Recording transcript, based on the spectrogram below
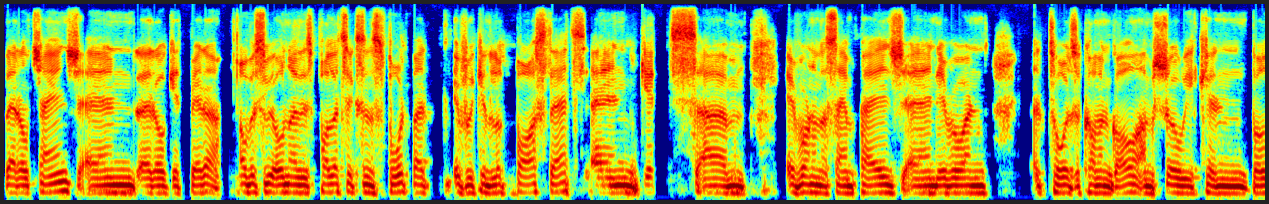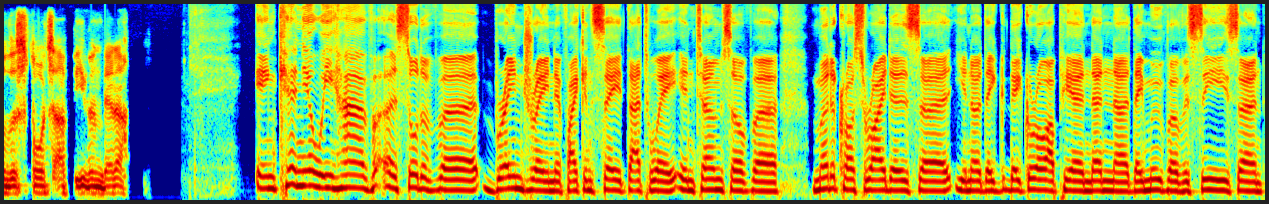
that'll change and that'll get better. Obviously, we all know there's politics in sport, but if we can look past that and get um, everyone on the same page and everyone towards a common goal, I'm sure we can build the sports up even better. In Kenya, we have a sort of uh, brain drain, if I can say it that way, in terms of uh, motocross riders. Uh, you know, they they grow up here and then uh, they move overseas, and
